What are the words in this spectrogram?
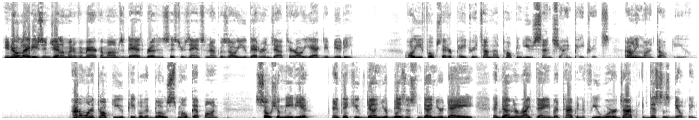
You know, ladies and gentlemen of America, moms and dads, brothers and sisters, aunts and uncles, all you veterans out there, all you active duty, all you folks that are patriots, I'm not talking to you sunshine patriots. I don't even want to talk to you. I don't want to talk to you people that blow smoke up on social media and think you've done your business and done your day and done the right thing by typing a few words. I, this is guilty.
